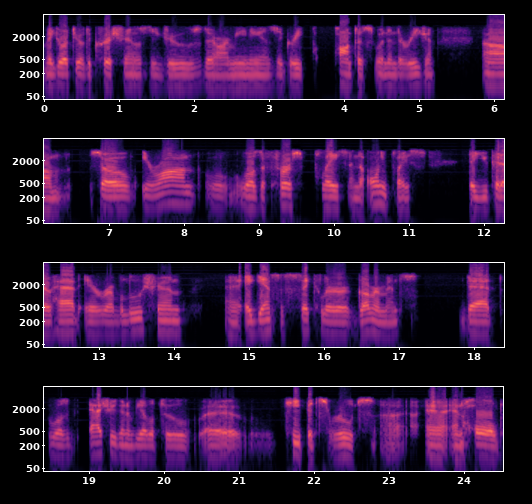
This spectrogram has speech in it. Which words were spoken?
majority of the Christians, the Jews, the Armenians, the Greek Pontus within the region. Um, so Iran was the first place and the only place that you could have had a revolution uh, against the secular governments that was actually going to be able to uh, keep its roots uh, and, hold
